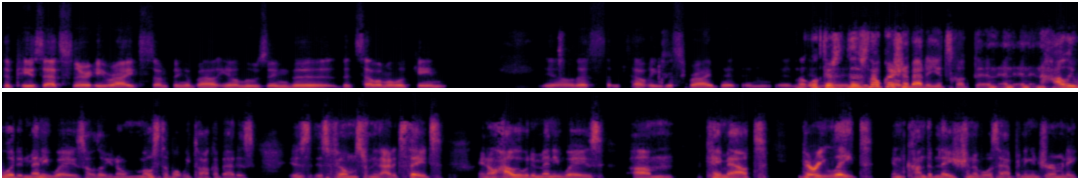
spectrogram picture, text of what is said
the Piaseczner, he writes something about you know losing the the Tselem Elokim, you know, that's that's how he described it. And, and look, there's there's no question about it, Yitzchak. And, and and in Hollywood, in many ways, although you know most of what we talk about is is is films from the United States. You know, Hollywood in many ways um, came out very late in condemnation of what was happening in Germany.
